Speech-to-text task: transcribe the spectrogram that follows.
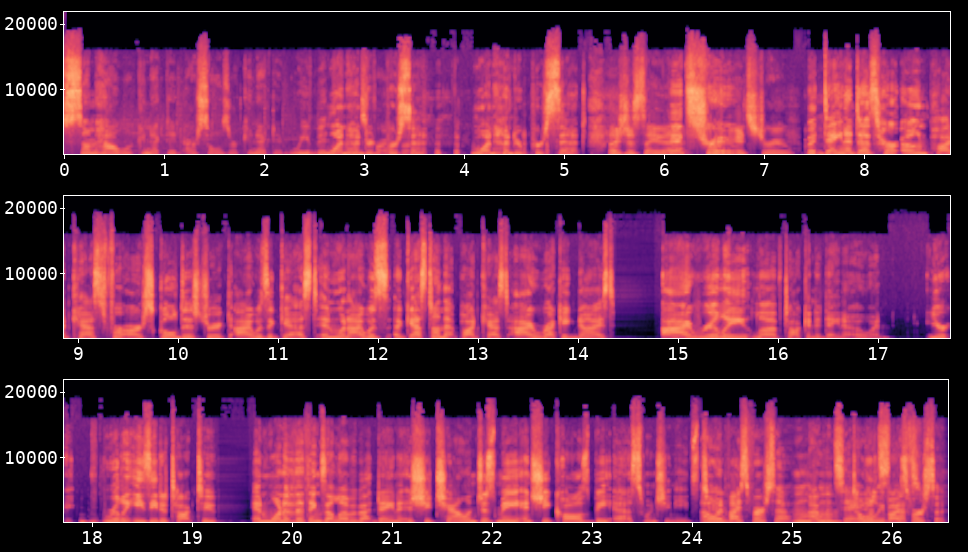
somehow we're connected. Our souls are connected. We've been One hundred percent, one hundred percent. Let's just say that It's true. It's true. But Dayna does her own podcast for our school district. I was a guest, and when I was a guest on that podcast, I recognized I really love talking to Dayna Owen. You're really easy to talk to. And one of the things I love about Dayna is she challenges me and she calls BS when she needs oh, to. Oh, and vice versa. I would mm-hmm. say totally That's- vice that's- versa.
